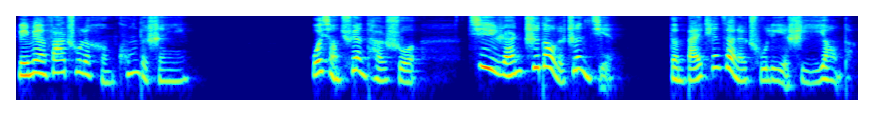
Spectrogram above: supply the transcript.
里面发出了很空的声音。我想劝他说：“既然知道了症结，等白天再来处理也是一样的。”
